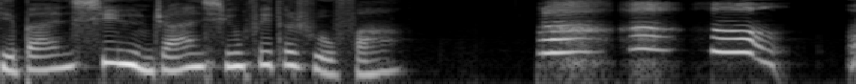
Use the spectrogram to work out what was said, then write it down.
一般吸吮着安心飞的乳房。啊啊啊啊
